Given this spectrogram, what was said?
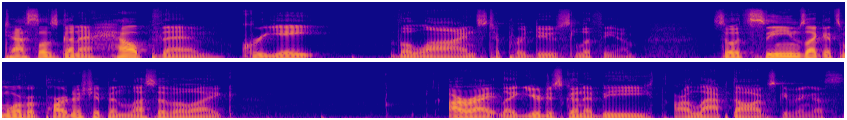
Tesla's gonna help them create the lines to produce lithium. So it seems like it's more of a partnership and less of a like, all right, like you're just gonna be our lapdogs giving us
